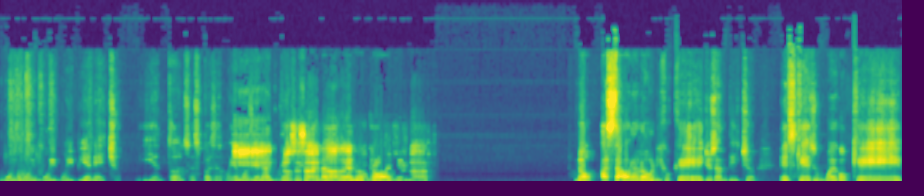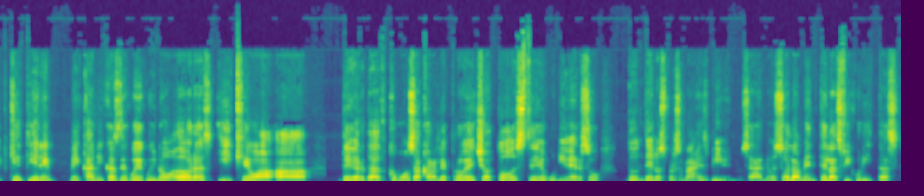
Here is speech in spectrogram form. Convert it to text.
muy muy muy muy bien hecho. Y entonces pues es muy emocionante. no se sabe nada de cómo funcionar No, hasta ahora lo único que ellos han dicho es que es un juego que, que tiene mecánicas de juego innovadoras y que va a de verdad como sacarle provecho a todo este universo donde los personajes viven. O sea, no es solamente las figuritas,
